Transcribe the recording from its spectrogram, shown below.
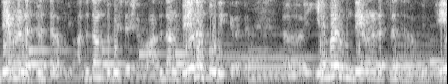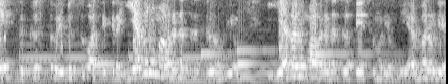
தேவனிடத்துல செல்ல முடியும். அதுதான் சுவிசேஷம். அதுதான் வேதம் போதிக்கிறது. எவரும் தேவனிடத்துல செல்ல முடியும். ஏசு கிறிஸ்துவை விசுவாசிக்கிற எவரும் அவரிடத்துல செல்ல முடியும். எவரும் அவரிடத்துல பேச முடியும். எவருடைய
